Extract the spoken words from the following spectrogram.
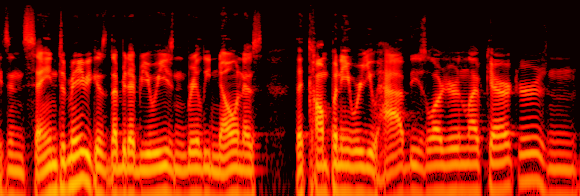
is insane to me because WWE isn't really known as the company where you have these larger than life characters and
